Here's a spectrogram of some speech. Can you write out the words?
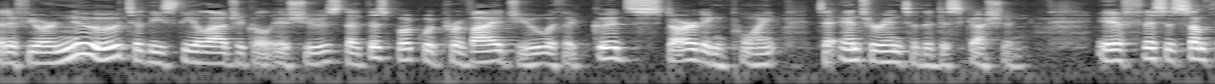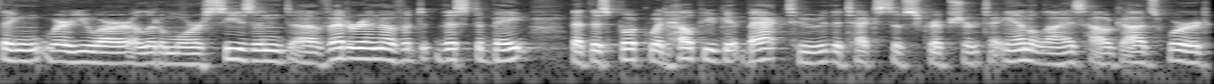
that if you're new to these theological issues, that this book would provide you with a good starting point to enter into the discussion. If this is something where you are a little more seasoned uh, veteran of a, this debate, that this book would help you get back to the text of Scripture to analyze how God's Word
